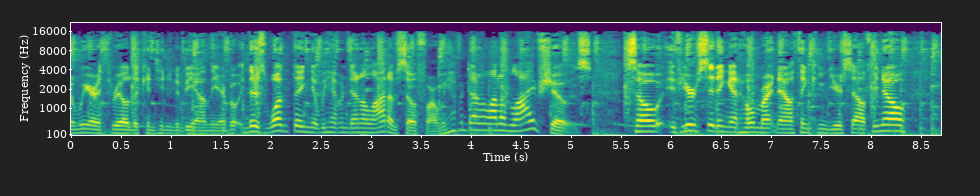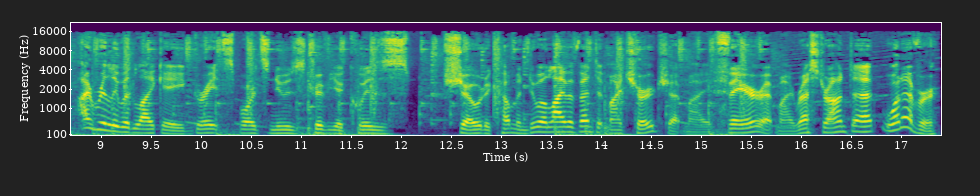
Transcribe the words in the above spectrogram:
and we are thrilled to continue to be on the air. But there's one thing that we haven't done a lot of so far. We haven't done a lot of live shows. So if you're sitting at home right now thinking to yourself, you know, I really would like a great sports news trivia quiz show to come and do a live event at my church, at my fair, at my restaurant, at whatever.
